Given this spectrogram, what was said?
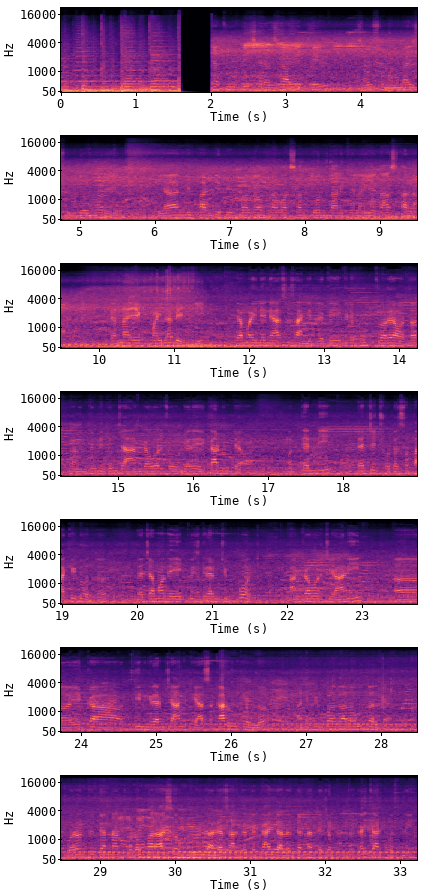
सुमनबाई सुखदेव मोरे या निफाड पिंपळगाव प्रवासात दोन तारखेला येत असताना त्यांना एक महिला भेटली. त्या महिलेने असं सांगितलं की इकडे खूप चोऱ्या होतात म्हणून तुम्ही तुमच्या अंगावरचं वगैरे काढून ठेवा. मग त्यांनी त्यांचे छोटंसं पाकिट होतं. त्याच्यामध्ये एकवीस ग्रॅमची पोत अंगावरची आणि एका तीन ग्रॅमची अंगठी असं काढून ठेवलं आणि पिंपळगावला उतरल्या. परंतु त्यांना थोडंफार असं झाल्यासारखं तर काय झालं? त्यांना त्याच्यापुढचं काहीच आठवत नाही.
